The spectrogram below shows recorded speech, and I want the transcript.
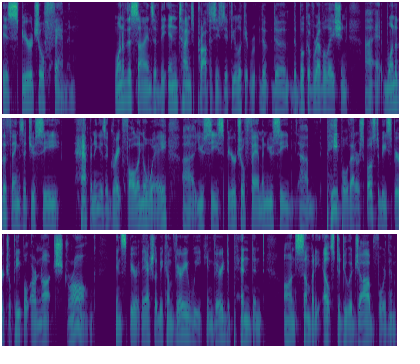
is spiritual famine. One of the signs of the end times prophecies, if you look at the, the, the book of Revelation, uh, one of the things that you see happening is a great falling away. Uh, you see spiritual famine. You see um, people that are supposed to be spiritual people are not strong in spirit. They actually become very weak and very dependent on somebody else to do a job for them.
